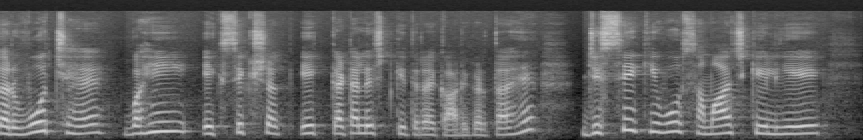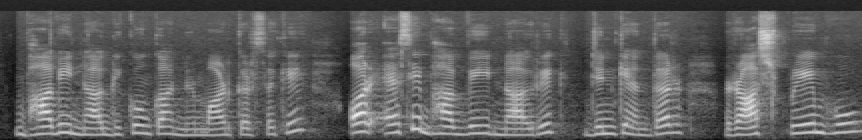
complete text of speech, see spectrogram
सर्वोच्च है, वहीं एक शिक्षक, एक कैटलिस्ट की तरह कार्य करता है, जिससे कि वो समाज के लिए भावी नागरिकों का निर्माण कर सके और ऐसे भावी नागरिक जिनके अंदर राष्ट्र प्रेम हो,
